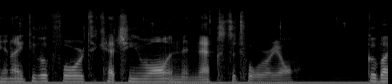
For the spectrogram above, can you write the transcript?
and I do look forward to catching you all in the next tutorial. Goodbye.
